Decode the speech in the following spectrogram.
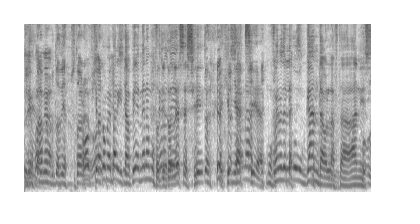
Λυπάμαι που το διαπιστώνω. Όποιο κόμμα υπάρχει, τα οποία εμένα μου φαίνονται. Το λες εσύ έχει μια αξία. Μου φαίνονται λίγο Ουγκάντα όλα αυτά, αν ισχύει.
